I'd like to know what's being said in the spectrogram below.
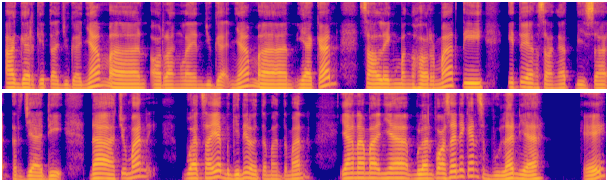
agar kita juga nyaman, orang lain juga nyaman, ya kan? Saling menghormati itu yang sangat bisa terjadi. Nah, cuman buat saya begini loh teman-teman, yang namanya bulan puasa ini kan sebulan ya. Oke.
